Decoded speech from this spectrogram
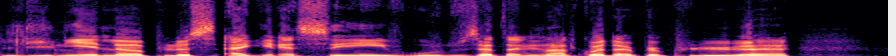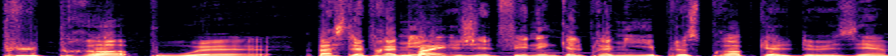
lignée-là plus agressive ou vous êtes allé dans le quoi d'un peu plus euh, plus propre ou euh, parce que le premier, Ben- j'ai le feeling que le premier est plus propre que le deuxième.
